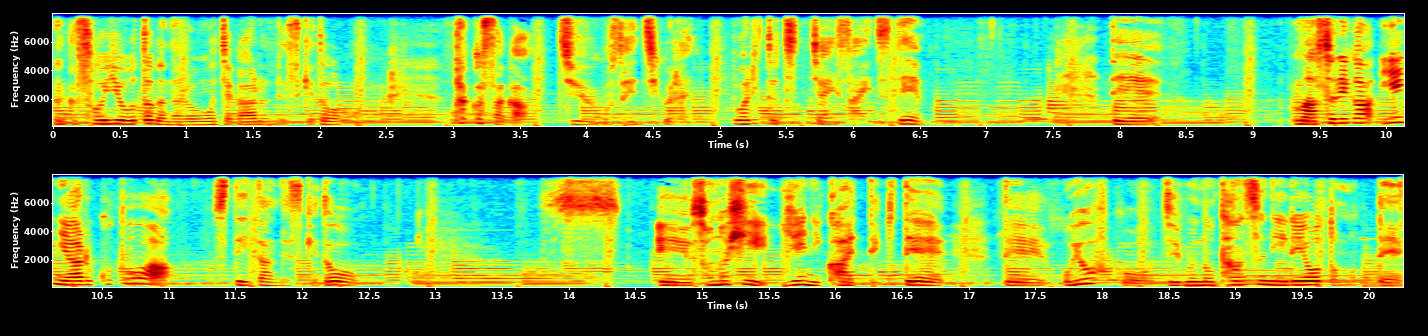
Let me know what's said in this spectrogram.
なんかそういう音が鳴るおもちゃがあるんですけど高さが1 5センチぐらい割とちっちゃいサイズででまあそれが家にあることは知っていたんですけど、えー、その日家に帰ってきてでお洋服を自分のタンスに入れようと思って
